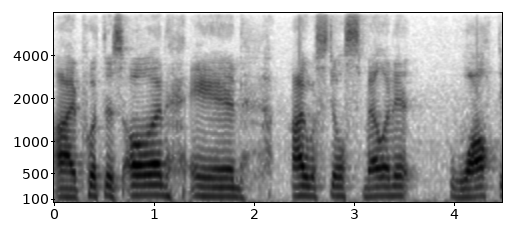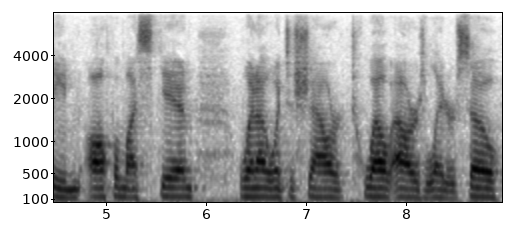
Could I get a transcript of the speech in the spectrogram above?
I put this on and I was still smelling it wafting off of my skin when I went to shower 12 hours later. So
